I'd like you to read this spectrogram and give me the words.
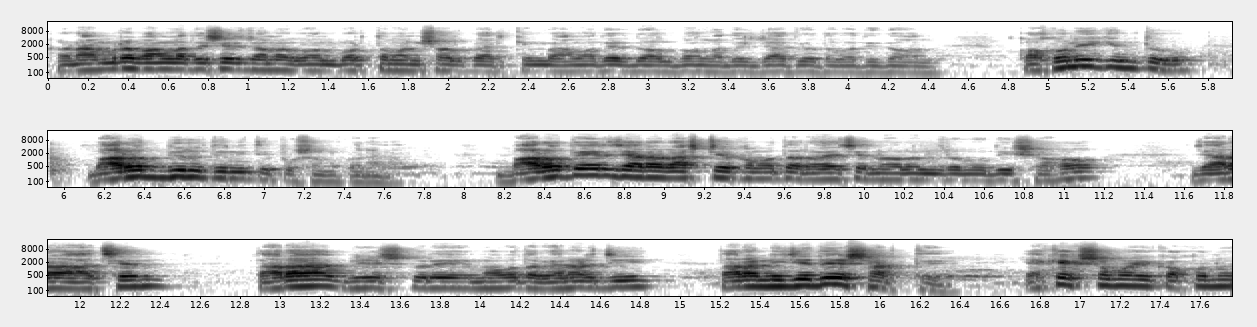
কারণ আমরা বাংলাদেশের জনগণ, বর্তমান সরকার কিংবা আমাদের দল, বাংলাদেশ জাতীয়তাবাদী দল, কখনোই কিন্তু ভারত বিরোধী নীতি পোষণ করে না। ভারতের যারা রাষ্ট্রীয় ক্ষমতা রয়েছে, নরেন্দ্র মোদী সহ যারা আছেন, তারা বিশেষ করে মমতা ব্যানার্জি, তারা নিজেদের স্বার্থে এক এক সময় কখনো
